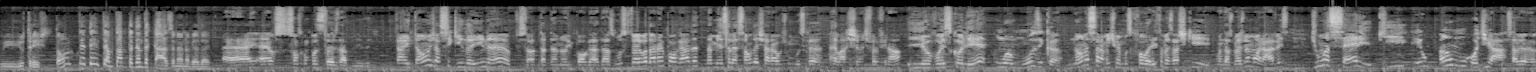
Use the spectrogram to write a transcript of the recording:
o, e o 3. Então tem, tem, tem- tá, tá dentro da casa, né, na verdade. É, é, são os compositores da Blizzard. Tá, então já seguindo aí, né? O pessoal tá dando uma empolgada das músicas, então eu vou dar uma empolgada na minha seleção, deixar a última música relaxante para o final. E eu vou escolher uma música, não necessariamente minha música favorita, mas eu acho que uma das mais memoráveis de uma série que eu amo odiar, sabe? Eu,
